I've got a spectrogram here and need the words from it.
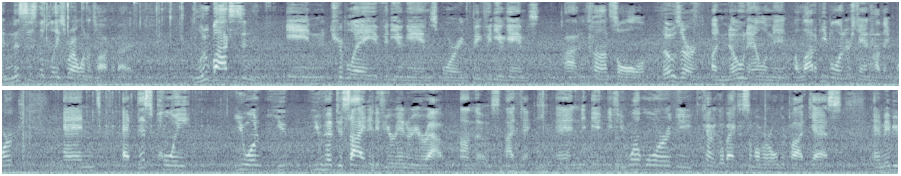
And this is the place where I want to talk about it. Loot boxes in, in AAA video games or in big video games on console, those are a known element. A lot of people understand how they work, and at this point, you want you you have decided if you're in or you're out on those. I think, and if you want more, you kind of go back to some of our older podcasts, and maybe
